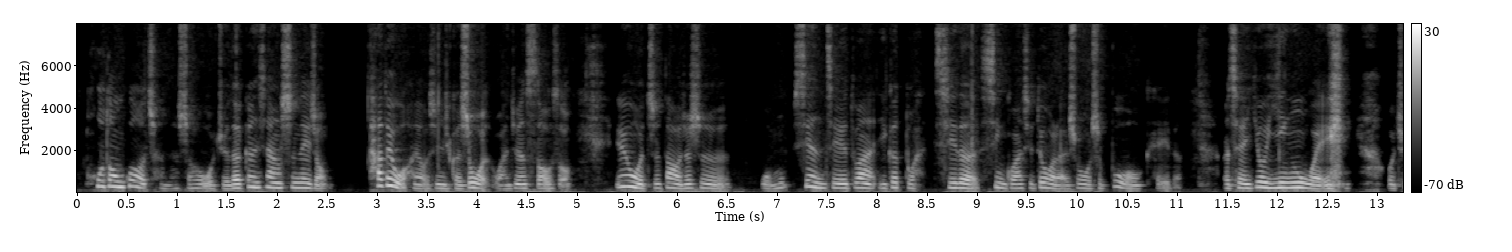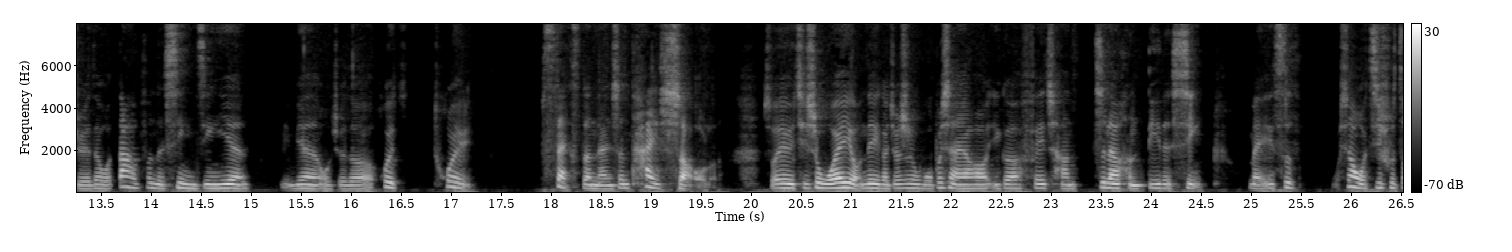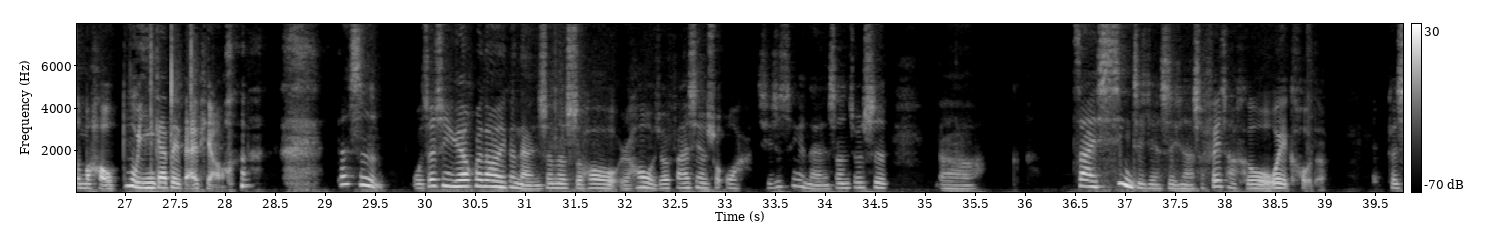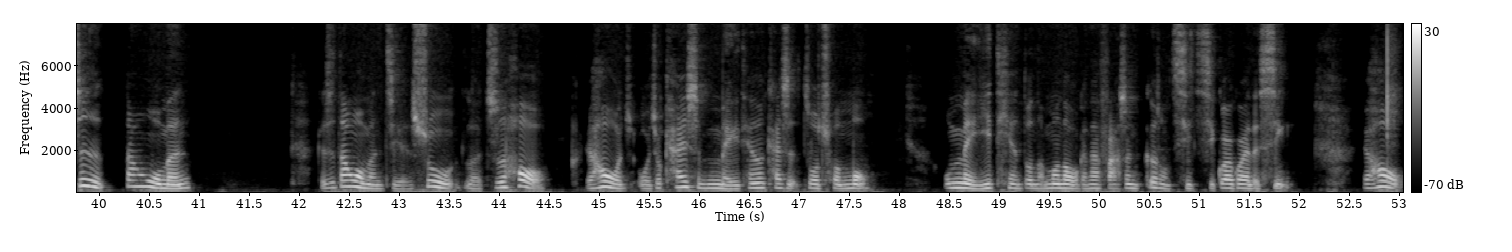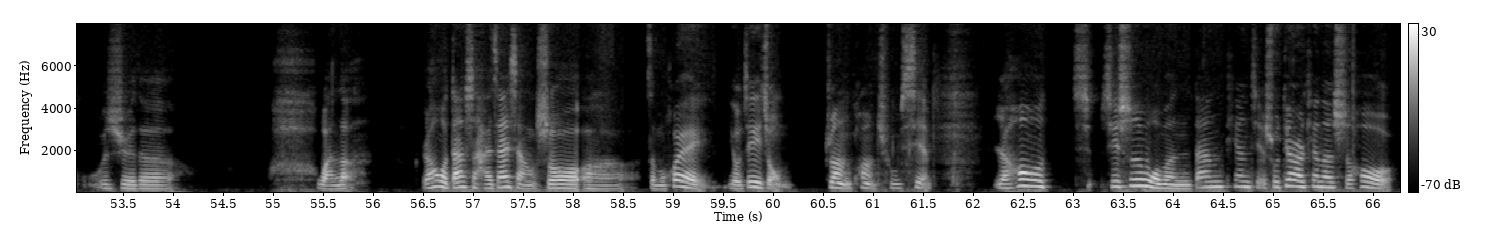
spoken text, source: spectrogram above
互动过程的时候，我觉得更像是那种他对我很有兴趣，可是我完全 so so，因为我知道就是。我们现阶段一个短期的性关系对我来说我是不 OK 的，而且又因为 我觉得我大部分的性经验里面，我觉得会会 sex 的男生太少了，所以其实我也有那个，就是我不想要一个非常质量很低的性。每一次像我技术这么好，不应该被白嫖。但是我最近约会到一个男生的时候，然后我就发现说，哇，其实这个男生就是，呃。在性这件事情上是非常合我胃口的，可是当我们，可是当我们结束了之后，然后我我就开始每一天都开始做春梦，我每一天都能梦到我跟他发生各种奇奇怪怪的性，然后我觉得完了，然后我当时还在想说，呃，怎么会有这种状况出现？然后其其实我们当天结束第二天的时候。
